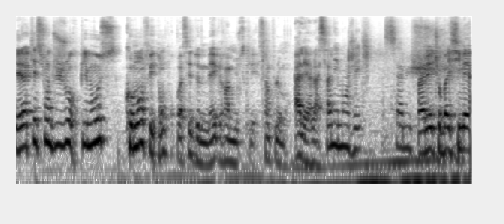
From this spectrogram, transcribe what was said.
Et la question du jour, Pimous. Comment fait-on pour passer de maigre à musclé Simplement? Allez, à la salle et manger. Salut. Allez, Chobai Simer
